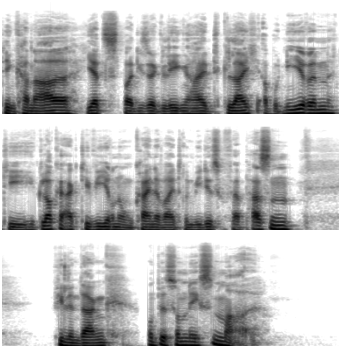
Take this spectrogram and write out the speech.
den Kanal jetzt bei dieser Gelegenheit gleich abonnieren, die Glocke aktivieren, um keine weiteren Videos zu verpassen. Vielen Dank und bis zum nächsten Mal.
